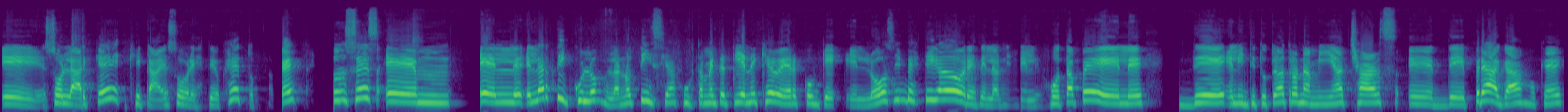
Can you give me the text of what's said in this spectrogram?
eh, solar que, que, cae sobre este objeto, ¿ok? Entonces, eh, el, artículo, la noticia, justamente tiene que ver con que los investigadores del JPL, del Instituto de Astronomía Charles eh, de Praga ¿okay?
